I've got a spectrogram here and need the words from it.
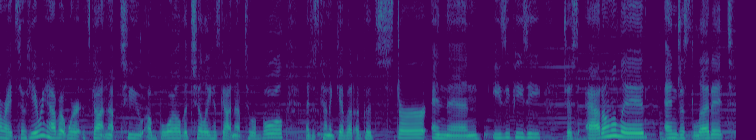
All right, so here we have it where it's gotten up to a boil. The chili has gotten up to a boil. I just kind of give it a good stir and then easy peasy, just add on a lid and just let it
